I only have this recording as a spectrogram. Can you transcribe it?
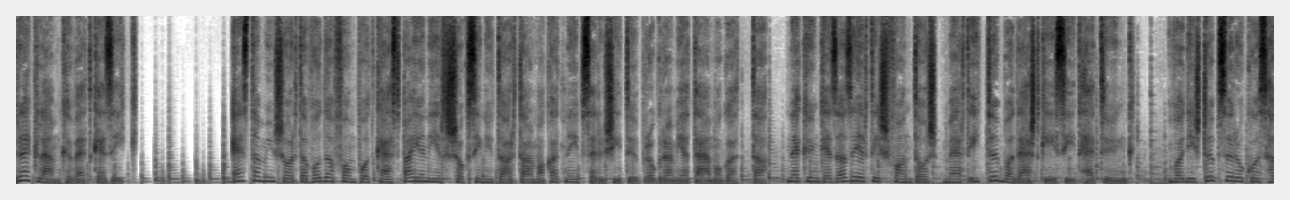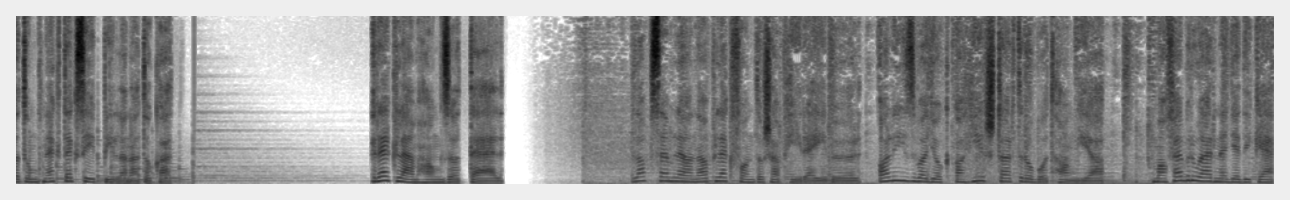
Reklám következik. Ezt a műsort a Vodafone Podcast Pioneer sokszínű tartalmakat népszerűsítő programja támogatta. Nekünk ez azért is fontos, mert így több adást készíthetünk. Vagyis többször okozhatunk nektek szép pillanatokat. Reklám hangzott el. Lapszemle a nap legfontosabb híreiből. Alíz vagyok, a hírstart robot hangja. Ma február 4-e,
